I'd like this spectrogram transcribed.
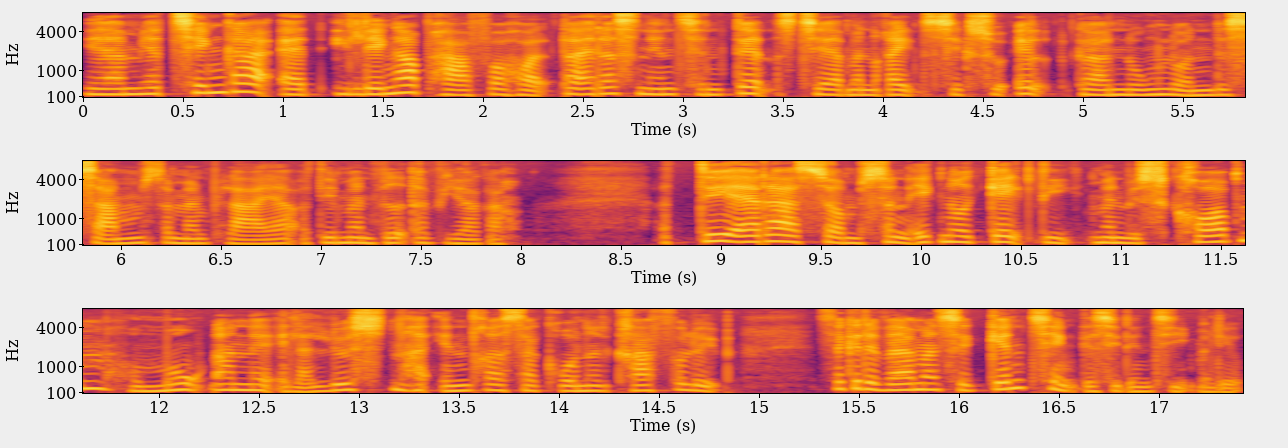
Jamen, jeg tænker, at i længere parforhold, der er der sådan en tendens til, at man rent seksuelt gør nogenlunde det samme, som man plejer, og det man ved, der virker. Og det er der som sådan ikke noget galt i, men hvis kroppen, hormonerne eller lysten har ændret sig grundet et kraftforløb, så kan det være, at man skal gentænke sit intime liv.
